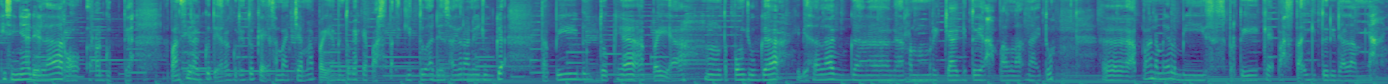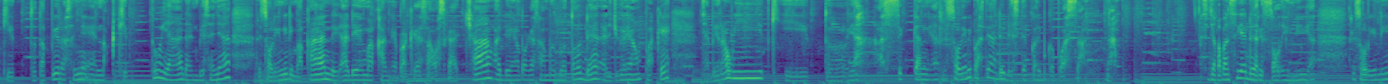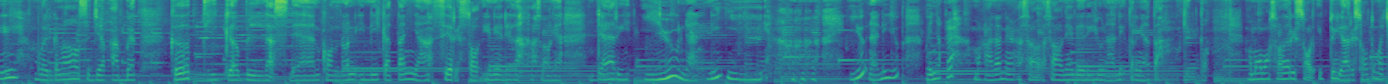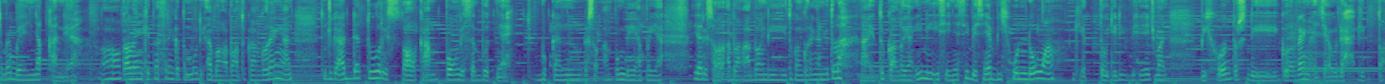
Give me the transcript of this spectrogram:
isinya adalah ragut ya. Apaan sih ragut ya? Ragut itu kayak semacam apa ya? Bentuknya kayak pasta gitu. Ada sayurannya juga tapi bentuknya apa ya? Hmm, tepung juga. Ya biasalah garam merica gitu ya pala. Nah itu eh, apa namanya lebih seperti kayak pasta gitu di dalamnya gitu. Tapi rasanya enak gitu ya. Dan biasanya risol ini dimakan ada yang makannya pakai saus kacang ada yang pakai sambal botol dan ada juga yang pakai cabai rawit gitu ya. Asik kan ya risol ini pasti ada deh setiap kali buka puasa. Nah sejak kapan sih ada risol ini ya? Risol ini mulai dikenal sejak abad ke-13 dan konon ini katanya si risol ini adalah asalnya dari Yunani. Yunani yuk. Banyak ya makanan yang asal-asalnya dari Yunani ternyata gitu. Ngomong-ngomong soal risol itu ya risol tuh macamnya banyak kan ya oh, kalau yang kita sering ketemu di abang-abang tukang gorengan itu juga ada tuh risol kampung disebutnya. Bukan risol kampung deh apa ya? Ya risol abang-abang di tukang gorengan gitulah. Nah itu kalau yang ini isinya sih biasanya bihun doang gitu. Jadi biasanya cuma bihun terus digoreng aja udah gitu.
